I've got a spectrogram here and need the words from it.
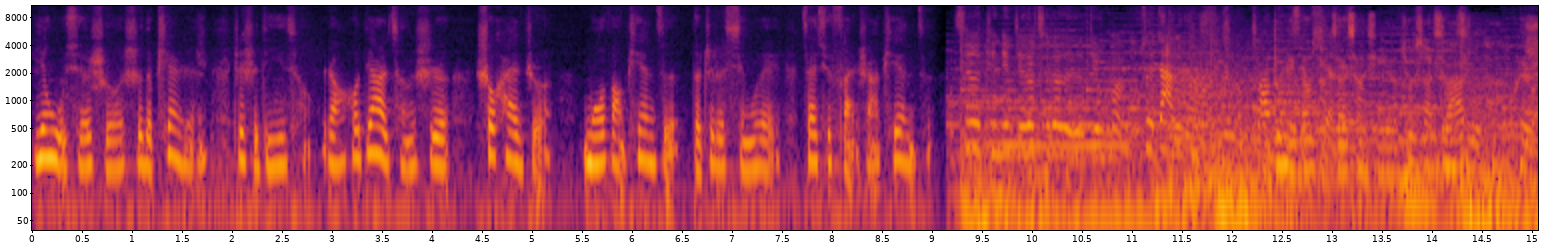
鹦鹉学舌似的骗人，这是第一层。然后第二层是受害者模仿骗子的这个行为，再去反杀骗子。我现在天天接到催债人的电话，最大的困难是抓都没办法再相信任何人，就算抓住他，溃软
